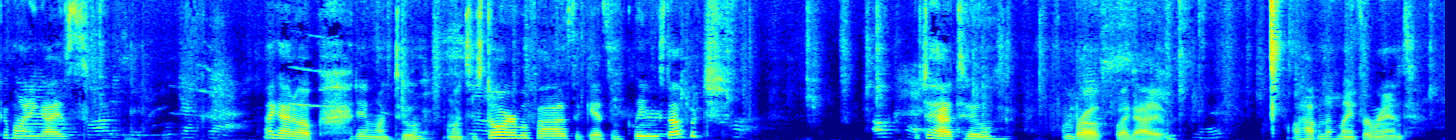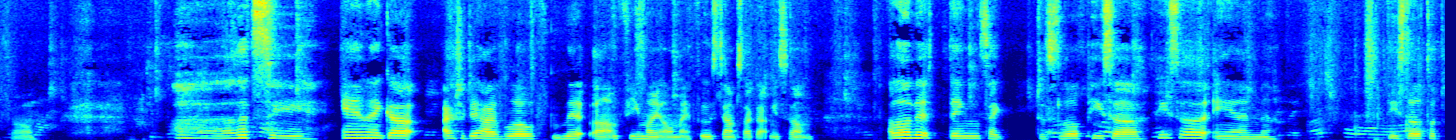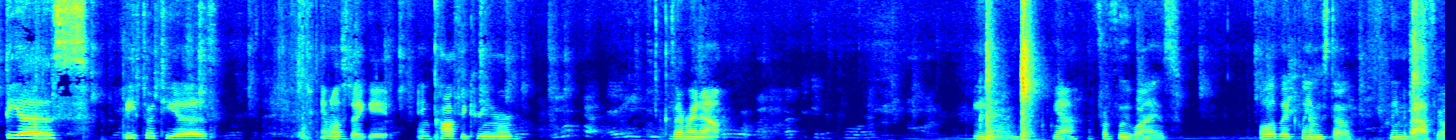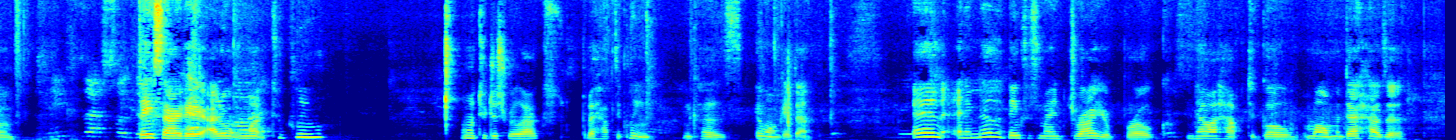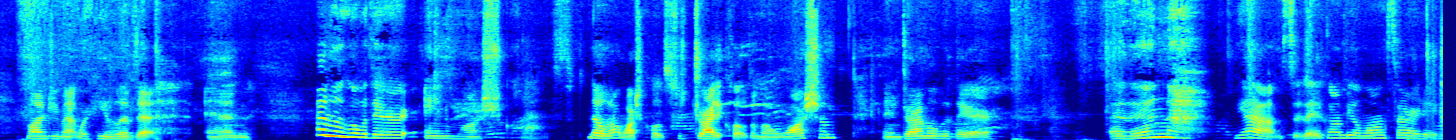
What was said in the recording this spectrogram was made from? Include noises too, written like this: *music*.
Good morning, guys. I got up. I didn't want to. I went to the store with fast to get some cleaning stuff, which, which I had to. I'm broke, but I got it. I'll have enough money for rent. So, *sighs* let's see. And I got, actually did have a little um, few money on my food stamps. So I got me some, I love it, things like just little pizza, pizza and these little tortillas, beef tortillas. And what else did I get? And coffee creamer. Because I ran out. And yeah, for food wise. A little bit of cleaning stuff. Clean the bathroom. Day Saturday, I don't want to clean. I want to just relax. But I have to clean. Because it won't get done. And and another thing, since my dryer broke, now I have to go. Mom, and dad has a laundromat where he lives at, and I'm gonna go over there and wash clothes. No, not wash clothes, just dry the clothes. I'm gonna wash them and dry them over there, and then yeah, today's gonna be a long Saturday.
